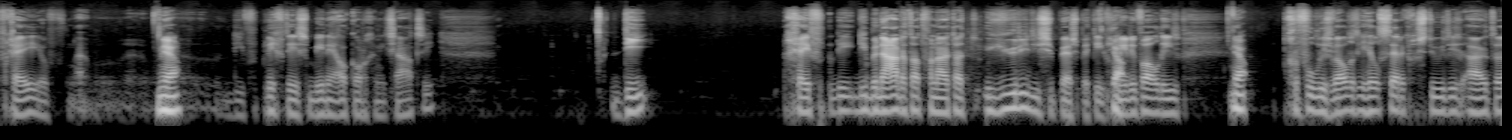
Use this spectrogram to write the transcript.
FG, of, nou, Ja. die verplicht is binnen elke organisatie, die, geeft, die, die benadert dat vanuit dat juridische perspectief. In ieder geval, die, Ja. Het gevoel is wel dat hij heel sterk gestuurd is uit, eh,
